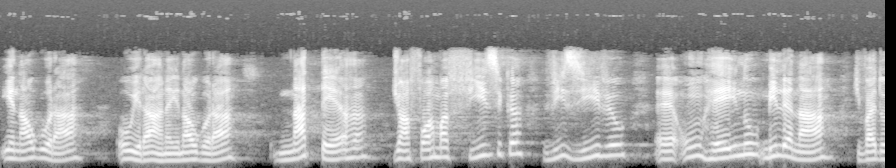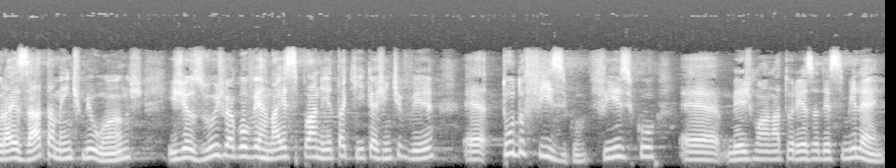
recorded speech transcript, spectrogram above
inaugurar ou irá né, inaugurar na terra, de uma forma física, visível, é, um reino milenar que vai durar exatamente mil anos, e Jesus vai governar esse planeta aqui que a gente vê, é, tudo físico, físico é, mesmo a natureza desse milênio.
